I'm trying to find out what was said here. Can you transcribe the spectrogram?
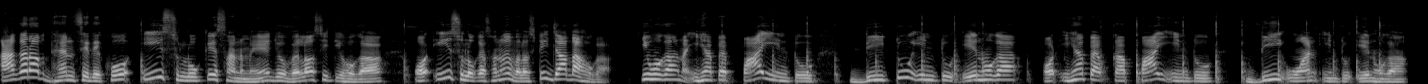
अगर आप ध्यान से देखो, इस लोकेशन में जो वेलोसिटी होगा और इस लोकेशन में वेलोसिटी ज़्यादा होगा। क्यों होगा ना? यहाँ पे pi into D two into N होगा और यहाँ पे आपका pi into D one into N होगा।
